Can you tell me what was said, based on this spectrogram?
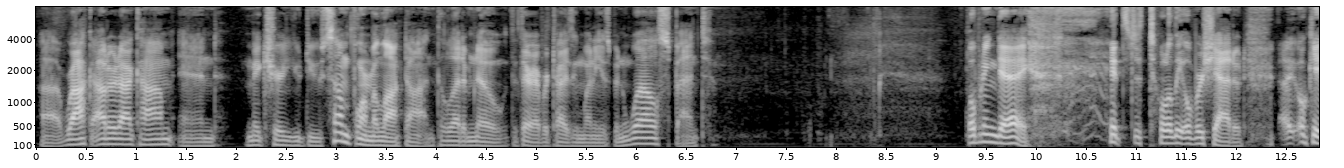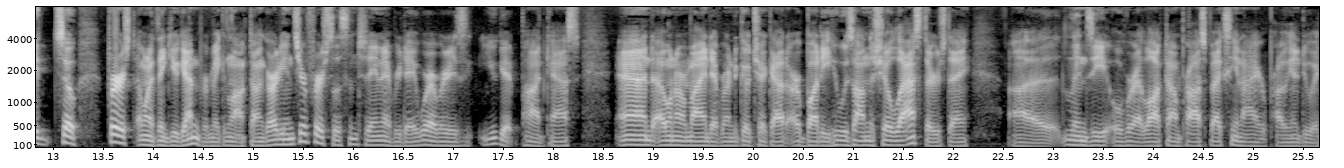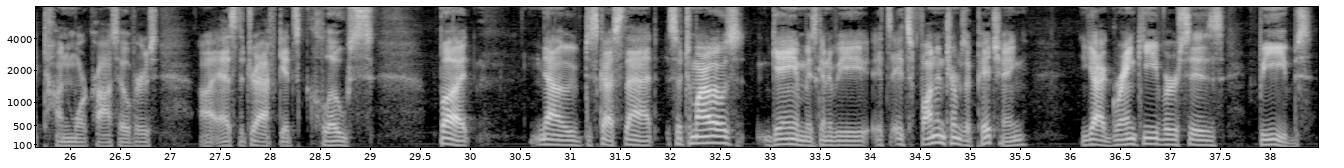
uh, rockauto.com and make sure you do some form of locked on to let them know that their advertising money has been well spent. Opening day. it's just totally overshadowed. Uh, okay, so first, I want to thank you again for making Locked On Guardians your first listen today and every day, wherever it is you get podcasts. And I want to remind everyone to go check out our buddy who was on the show last Thursday, uh, Lindsay, over at Locked On Prospects. He and I are probably going to do a ton more crossovers uh, as the draft gets close. But now we've discussed that, so tomorrow's game is going to be it's it's fun in terms of pitching. You got Greinke versus Beebs.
